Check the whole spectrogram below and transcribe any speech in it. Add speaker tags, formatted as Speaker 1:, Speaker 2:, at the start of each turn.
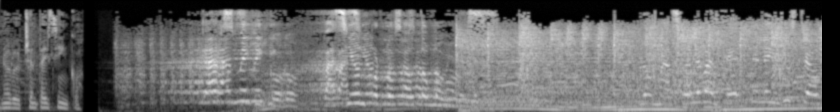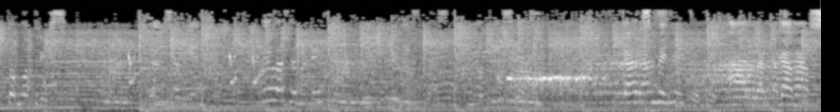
Speaker 1: 906985.
Speaker 2: Cars México, pasión por los automóviles. Lo más relevante de la industria automotriz. Lanzamientos, pruebas de manejo, noticias. Cars México, arrancamos.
